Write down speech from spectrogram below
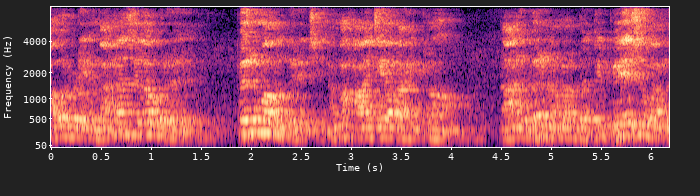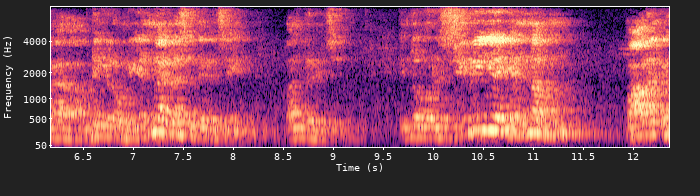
அவருடைய மனசுல ஒரு பெருமை வந்துருச்சு. நம்ம ஹாஜியார் ஆயிட்டோம் நாலு பேர் நம்மளை பத்தி பேசுவாங்க அப்படிங்கிற ஒரு எண்ணம் என்ன செஞ்சிருச்சு? வந்துருச்சு. இந்த ஒரு சிறிய எண்ணம் பாருங்க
